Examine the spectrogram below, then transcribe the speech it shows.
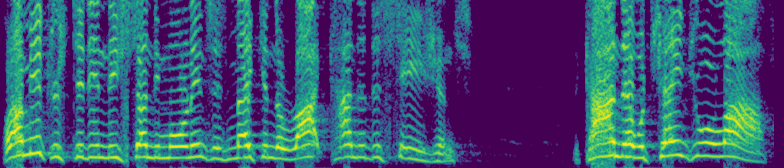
What I'm interested in these Sunday mornings is making the right kind of decisions. The kind that will change your life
